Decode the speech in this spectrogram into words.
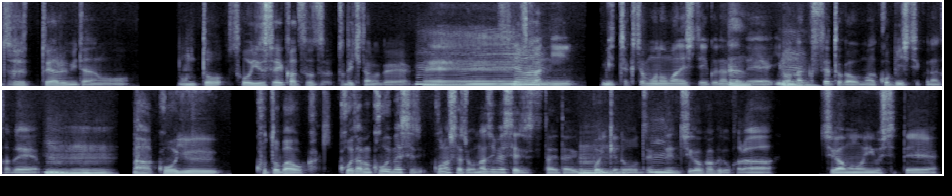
ずっとやるみたいなのを本当そういう生活をずっとできたのでその時間にめちゃくちゃモノマネしていく中で、ういろんな癖とかをまあコピーしていく中で、ーうんあこういう言葉を書きこう多分こういうメッセージこの人たち同じメッセージ伝えたいっぽいけど、ん。全然違う角度から違うものを言いをしてて、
